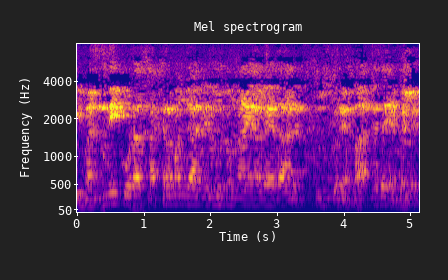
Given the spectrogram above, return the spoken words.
ఇవన్నీ కూడా సక్రమంగా జరుగుతున్నాయా లేదా అని చూసుకునే బాధ్యత ఎమ్మెల్యే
